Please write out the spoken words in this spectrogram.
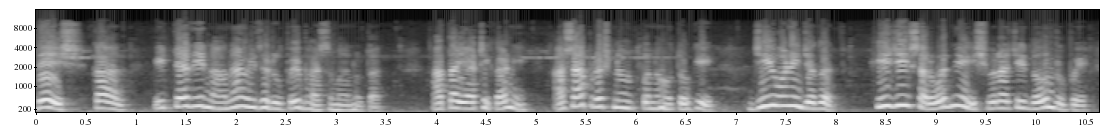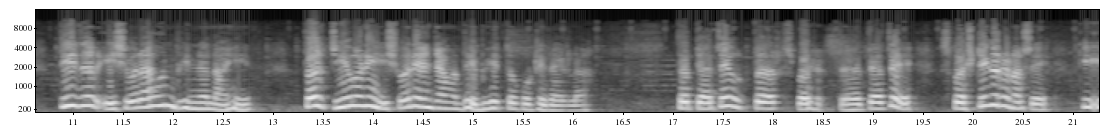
देश काल इत्यादी नानाविध रूपे भासमान होतात. आता या ठिकाणी असा प्रश्न उत्पन्न होतो की जीव आणि जगत ही जी सर्वज्ञ ईश्वराची दोन रूपे ती जर ईश्वराहून भिन्न नाहीत तर जीव आणि ईश्वर यांच्यामध्ये भेद तो कुठे राहिला? तर त्याचे उत्तर त्याचे स्पष्टीकरण असे की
